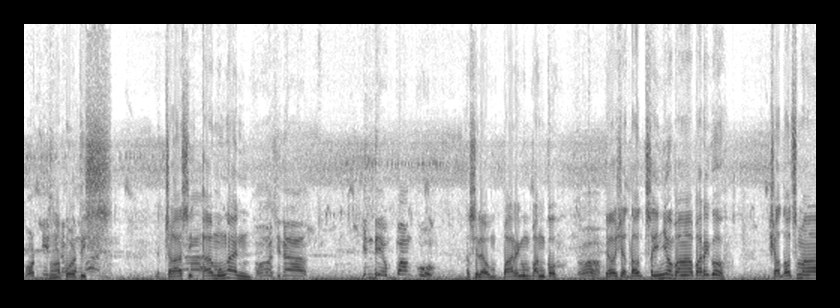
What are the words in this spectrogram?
Fortis, mga sila portis. At saka si Amungan. Oo, sina... Hindi, umpang ko. Sila paring umpang ko. Oo. Yo, shoutout sa inyo mga pare ko. Shoutout sa mga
